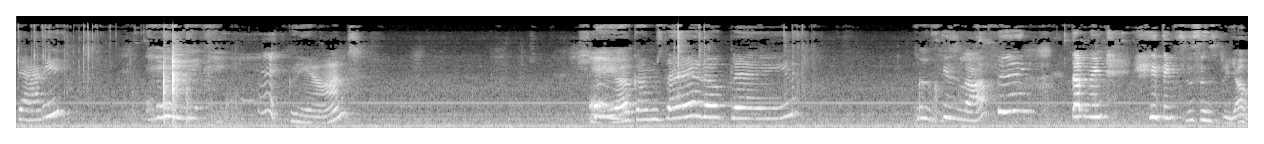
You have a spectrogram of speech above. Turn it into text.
Daddy? Crayons. Here comes the aeroplane. He's laughing. That means he thinks this is yum.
